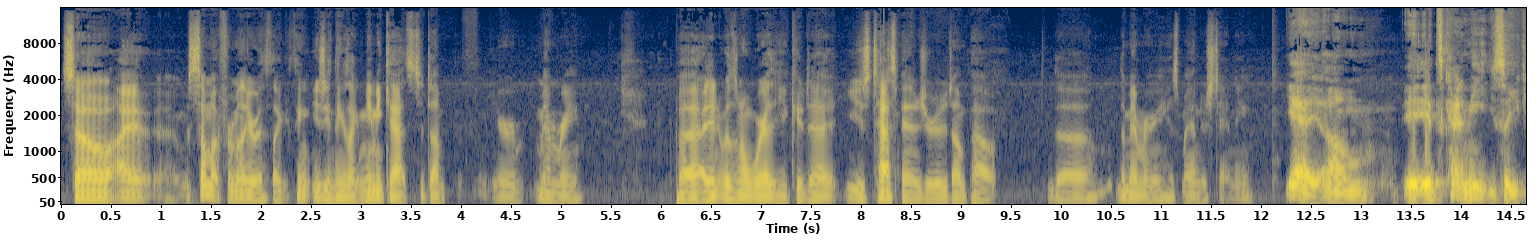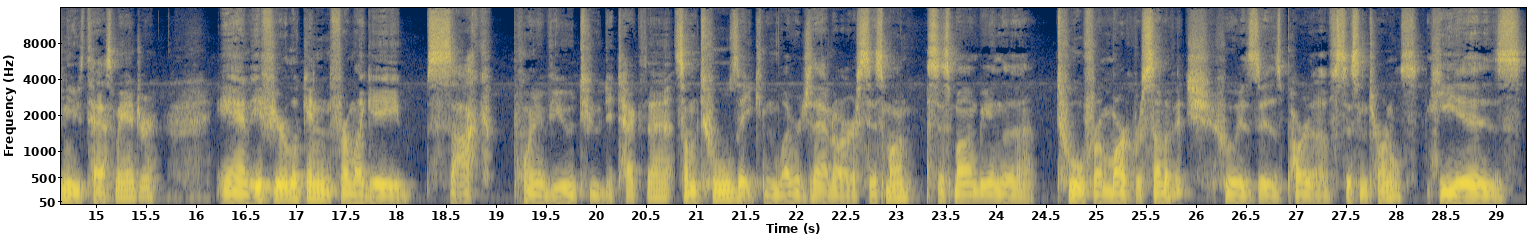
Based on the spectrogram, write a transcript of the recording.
So I was somewhat familiar with like th- using things like Mimikatz to dump your memory, but I didn't wasn't aware that you could uh, use Task Manager to dump out the the memory is my understanding yeah um it, it's kind of neat. So you can use task manager and if you're looking from like a soc point of view to detect that some tools that you can leverage that are sysmon. Sysmon being the tool from mark russinovich who is is part of sysinternals. He is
